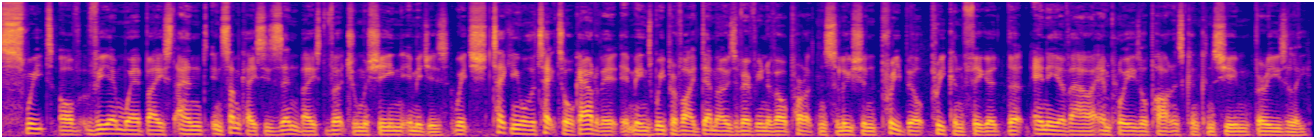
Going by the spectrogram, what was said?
suite of VMware based and, in some cases, Xen based virtual machine images, which, taking all the tech talk out of it, it means we provide demos of every Novell product and solution pre built, pre configured that any of our employees or partners can consume very easily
